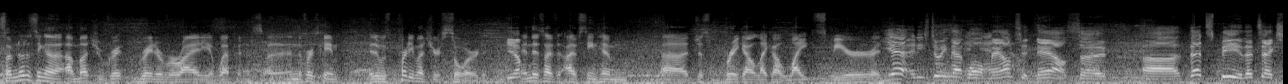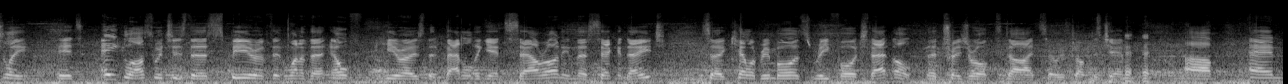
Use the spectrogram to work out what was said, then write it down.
So I'm noticing a, a much greater variety of weapons. Uh, in the first game, it was pretty much your sword. Yep. In this, I've, I've seen him uh, just break out like a light spear. And yeah, and he's doing that while mounted now. So uh, that spear, that's actually, it's Aeglos, which is the spear of the, one of the elf heroes that battled against Sauron in the Second Age. So Celebrimbor's reforged that. Oh, the treasure orcs died, so we've dropped a gem. um, and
